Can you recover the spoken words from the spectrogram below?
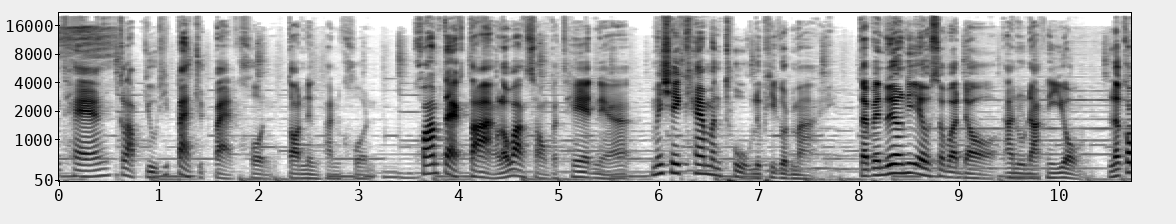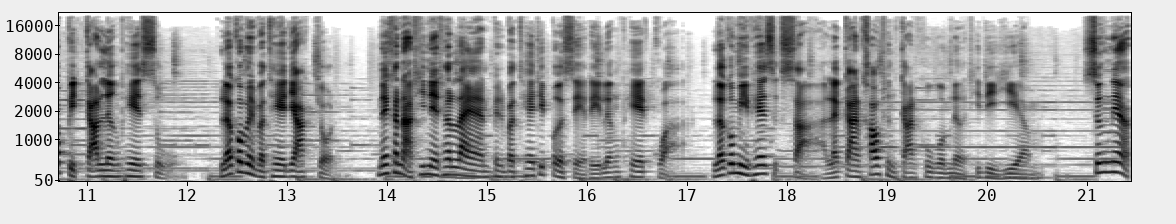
ำแท้งกลับอยู่ที่ 8.8 คนต่อ 1,000 คน ความแตกต่างระหว่าง 2 ประเทศเนี้ยไม่ใช่แค่มันถูกหรือผิดกฎหมาย แต่เป็นเรื่องที่เอลซาวาดอร์อนุรักษ์นิยม แล้วก็ปิดการเรื่องเพศสูง แล้วก็เป็นประเทศยากจน ในขณะที่เนเธอร์แลนด์เป็นประเทศที่เปิดเสรีเรื่องเพศกว่า แล้วก็มีเพศศึกษาและการเข้าถึงการคุมกำเนิดที่ดีเยี่ยม ซึ่งเนี่ย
